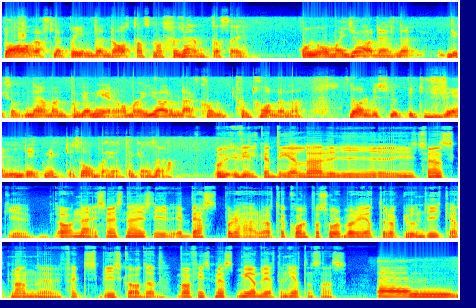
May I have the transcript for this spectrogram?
bara släpper in den datan som man förväntar sig. Och om man gör det när, liksom, när man programmerar, om man gör de där kon kontrollerna, då har det sluppit väldigt mycket sårbarheter kan jag säga. Och vilka delar i, i svensk, ja, när, svensk näringsliv är bäst på det här? Att ha koll på sårbarheter och undvika att man eh, faktiskt blir skadad? Var finns mest medvetenhet någonstans? Um,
